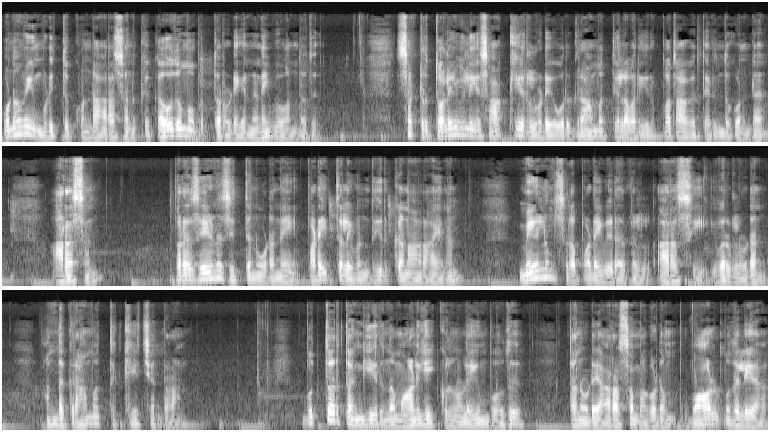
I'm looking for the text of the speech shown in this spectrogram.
உணவை முடித்துக்கொண்ட அரசனுக்கு கௌதம புத்தருடைய நினைவு வந்தது. சற்று தொலைவிலே சாக்கியர்களுடைய ஒரு கிராமத்தில் அவர் இருப்பதாக தெரிந்து கொண்ட அரசன் பிரசேன சித்தன் உடனே படைத்தலைவன் தீர்க்க நாராயணன் மேலும் சில படை வீரர்கள் அரசி இவர்களுடன் அந்த கிராமத்துக்கே சென்றான். புத்தர் தங்கியிருந்த மாளிகைக்குள் நுழையும் போது தன்னுடைய அரச மகுடம் வாள் முதலிய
